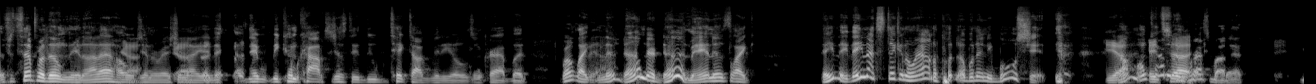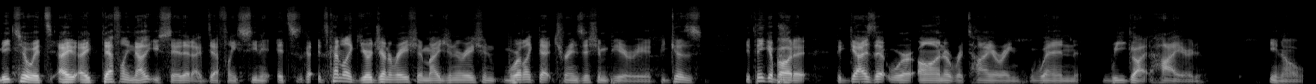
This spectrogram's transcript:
except, for them, you know, that whole Yeah, generation, yeah, like, they, they become cops just to do TikTok videos and crap. But bro, like Yeah. they're done, they're done, man. It's like they they they not sticking around and putting up with any bullshit. yeah I'm, I'm kind of uh, impressed by that. Me too. It's I, I definitely now that you say that I've definitely seen it. It's it's kind of like your generation, my generation. We're like that transition period because you think about it, the guys that were on or retiring when we got hired, you know,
